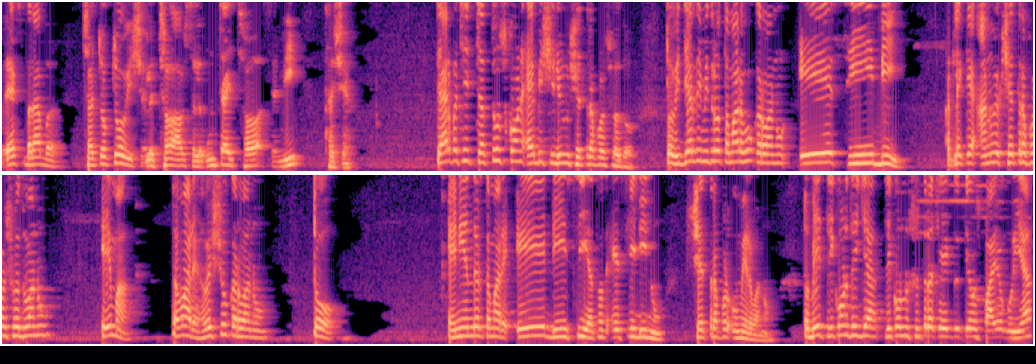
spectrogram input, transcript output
તો એક્સ બરાબર છ ચોક ચોવીસ, એટલે છ આવશે, એટલે ઊંચાઈ છ સેમી થશે. ત્યાર પછી ચતુષ્કોણ એબીસીડી નું ક્ષેત્રફળ શોધો. તો વિદ્યાર્થી મિત્રો, તમારે શું કરવાનું? એ સી બી એટલે કે આનું એક ક્ષેત્રફળ શોધવાનું. એમાં તમારે હવે શું કરવાનું? તો એની અંદર તમારે એ ડી સી અથવા એસીડી નું ક્ષેત્રફળ ઉમેરવાનું. તો બે ત્રિકોણ થઈ ગયા. ત્રિકોણનું સૂત્ર છે એક દ્વિતીયાંશ પાયો ગુણ્યા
